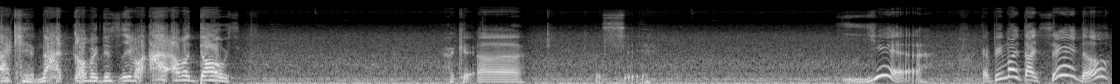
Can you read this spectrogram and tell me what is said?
I cannot go with this evil. I, I'm a dose. Okay, uh, let's see. Yeah, everybody died sad though.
